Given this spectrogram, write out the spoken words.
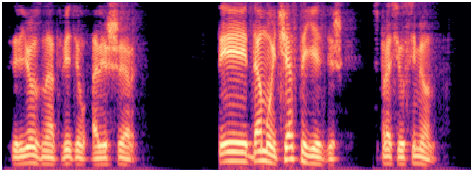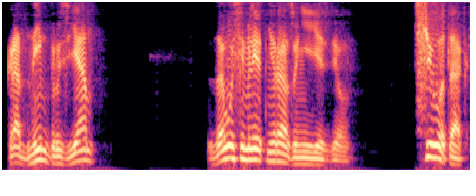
серьезно ответил Алишер. Ты домой часто ездишь? Спросил Семен. К родным, друзьям? За восемь лет ни разу не ездил. Чего так?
